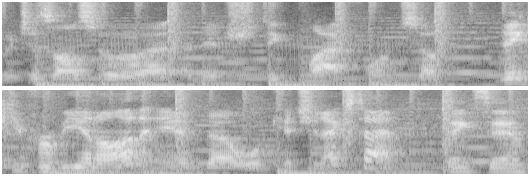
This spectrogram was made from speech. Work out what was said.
which is also a, an interesting platform. So thank you for being on, and uh, we'll catch you next time. Thanks, Sam.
